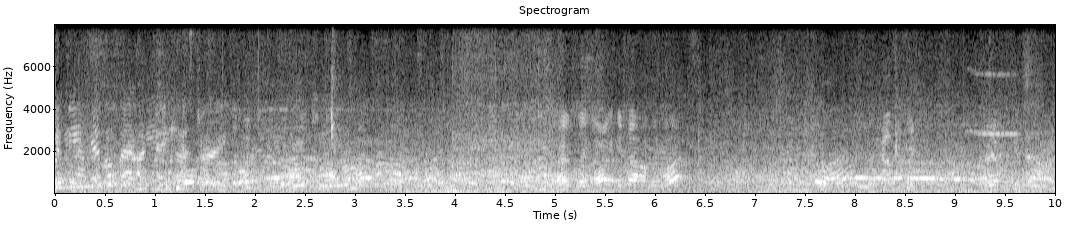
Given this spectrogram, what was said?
could be in here before we make history. All right, get down? Get down.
